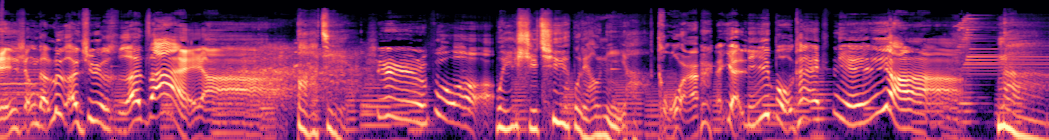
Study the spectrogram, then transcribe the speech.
人生的乐趣何在呀？八戒，师傅，为师缺不了你呀，徒儿也离不开您呀。那，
